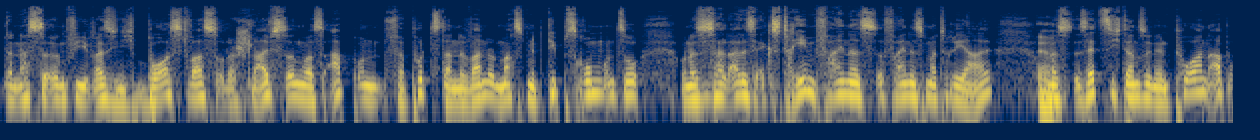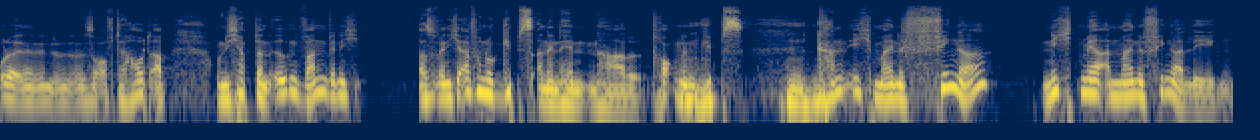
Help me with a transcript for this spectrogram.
dann hast du irgendwie, weiß ich nicht, bohrst was oder schleifst irgendwas ab und verputzt dann eine Wand und machst mit Gips rum und so. Und das ist halt alles extrem feines, feines Material. Ja. Und das setzt sich dann so in den Poren ab oder in, so auf der Haut ab. Und ich habe dann irgendwann, wenn ich, also wenn ich einfach nur Gips an den Händen habe, trockenen Mhm. Gips, kann ich meine Finger nicht mehr an meine Finger legen.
